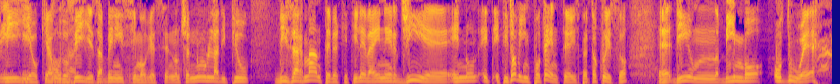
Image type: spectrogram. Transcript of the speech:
figli o chi ha no, avuto esatto. figli sa benissimo che se non c'è nulla di più disarmante perché ti leva energie e, non, e, e ti trovi impotente rispetto a questo eh, di un bimbo o due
